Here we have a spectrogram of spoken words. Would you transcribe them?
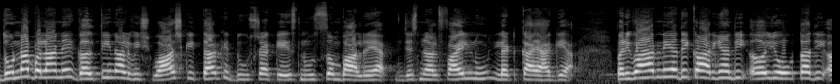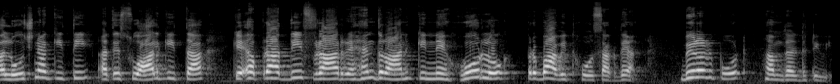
ਦੋਨਾਂ ਬਲਾਂ ਨੇ ਗਲਤੀ ਨਾਲ ਵਿਸ਼ਵਾਸ ਕੀਤਾ ਕਿ ਦੂਸਰਾ ਕੇਸ ਨੂੰ ਸੰਭਾਲ ਰਿਹਾ ਹੈ, ਜਿਸ ਨਾਲ ਫਾਈਲ ਨੂੰ ਲਟਕਾਇਆ ਗਿਆ। ਪਰਿਵਾਰ ਨੇ ਅਧਿਕਾਰੀਆਂ ਦੀ ਅਯੋਗਤਾ ਦੀ ਆਲੋਚਨਾ ਕੀਤੀ ਅਤੇ ਸਵਾਲ ਕੀਤਾ ਕਿ ਅਪਰਾਧੀ ਫਰਾਰ ਰਹਿਣ ਦੌਰਾਨ ਕਿੰਨੇ ਹੋਰ ਲੋਕ ਪ੍ਰਭਾਵਿਤ ਹੋ ਸਕਦੇ ਹਨ। Bureau report Hamdard TV.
